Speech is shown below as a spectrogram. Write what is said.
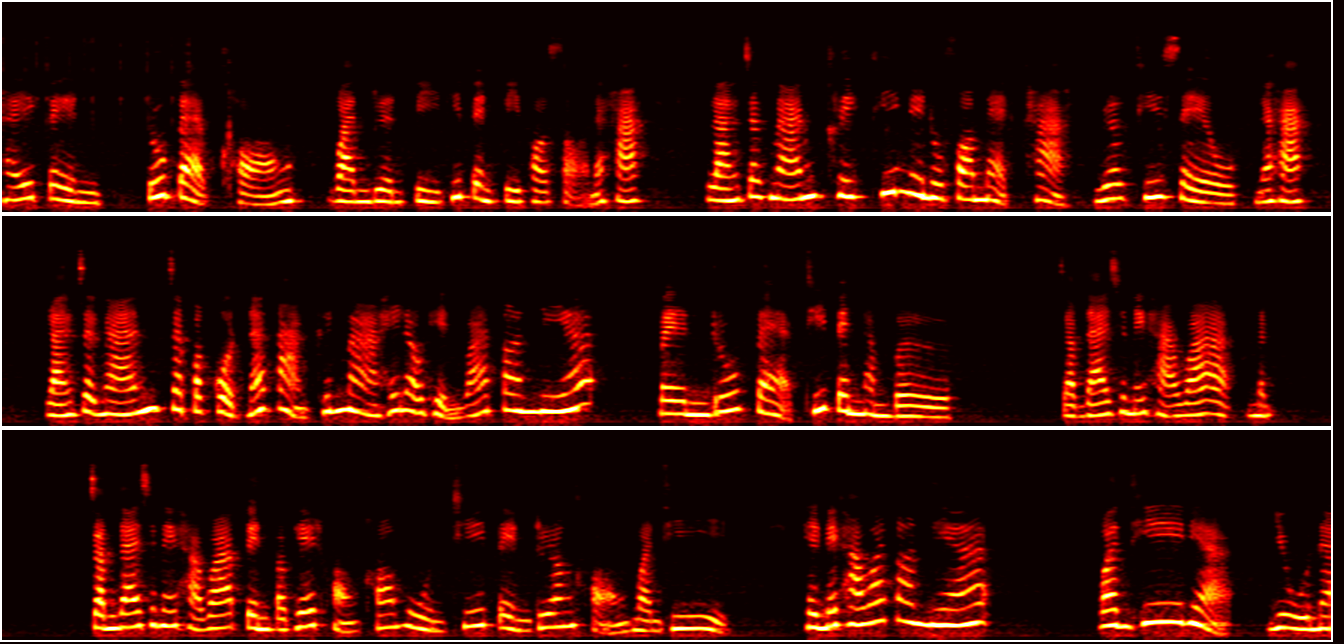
ให้เป็นรูปแบบของวันเดือนปีที่เป็นปีพศนะคะ หลังจากนั้นคลิกที่เมนู Format ค่ะ เลือกที่เซลล์นะคะ หลังจากนั้นจะปรากฏหน้าต่างขึ้นมาให้เราเห็นว่าตอนนี้เป็นรูปแบบที่เป็น Number จำได้ใช่ไหมคะว่ามันจำได้ใช่ไหมคะว่าเป็นประเภทของข้อมูลที่เป็นเรื่องของวันที่ เห็นไหมคะว่าตอนนี้วันที่เนี่ย อยู่ใน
